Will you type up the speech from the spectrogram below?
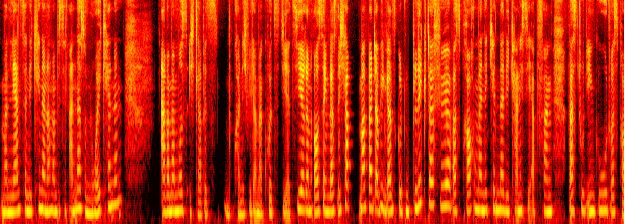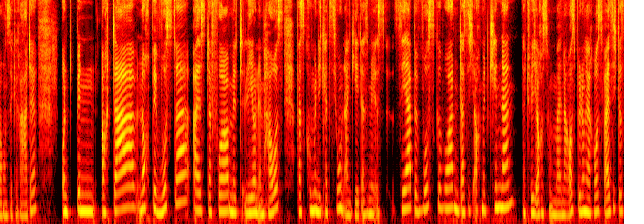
man lernt seine Kinder noch mal ein bisschen anders und neu kennen. Aber man muss, ich glaube, jetzt kann ich wieder mal kurz die Erzieherin raushängen lassen. Ich habe manchmal, glaube ich, einen ganz guten Blick dafür, was brauchen meine Kinder, wie kann ich sie abfangen, was tut ihnen gut, was brauchen sie gerade. Und bin auch da noch bewusster als davor mit Leon im Haus, was Kommunikation angeht. Also mir ist sehr bewusst geworden, dass ich auch mit Kindern, natürlich auch aus meiner Ausbildung heraus, weiß ich das,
